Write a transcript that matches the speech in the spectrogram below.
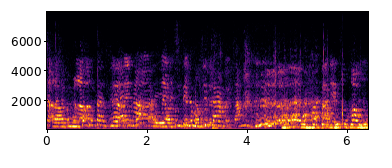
chợ là cho tốc lợn nên là đến là hôm nay là xin tiền cho được bảy trăm. Tiền xu không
